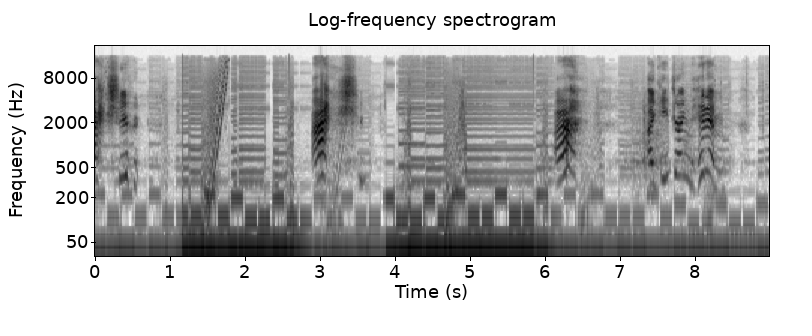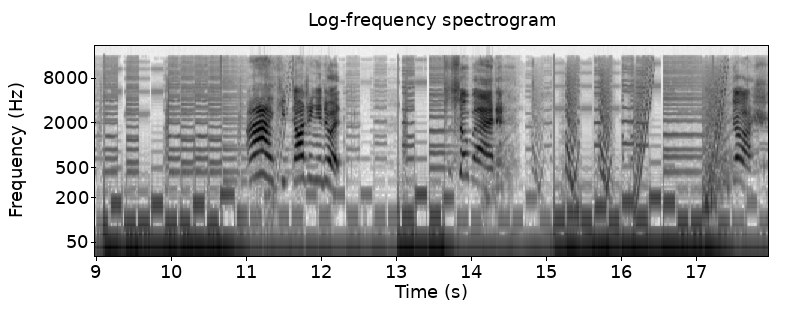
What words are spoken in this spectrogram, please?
Ah, shoot. Ah, shoot. Ah! I keep trying to hit him. Ah, I keep dodging into it. This is so bad. Gosh.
